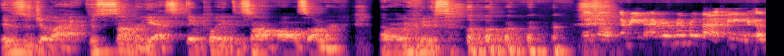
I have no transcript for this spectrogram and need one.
This is July. This is summer. Yes, they played the song all summer. I remember this song. I, I mean, I remember that being a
